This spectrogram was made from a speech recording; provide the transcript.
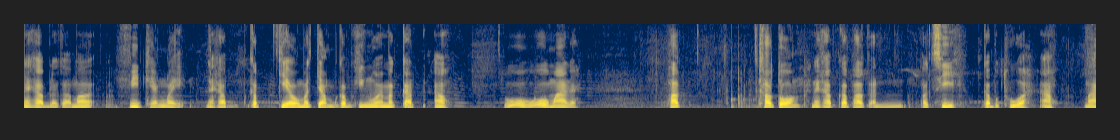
นะครับแล้วก็มาฟีดแข็งไว้นะครับ กับแจวมาจ่ำกับขิงหน่วยมากัดเอา โอ้โหมาเลยพักข้าวตองนะครับก็พักอันพักซี่กับพักทัวเอามา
